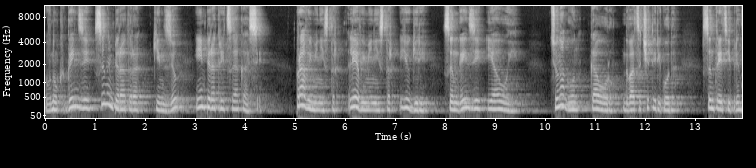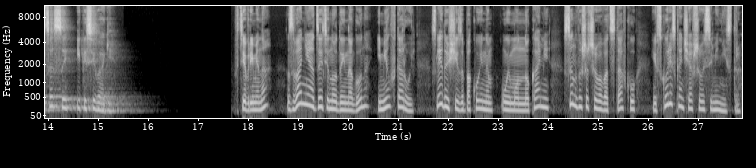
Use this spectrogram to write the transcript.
Внук Гэнзи, сын императора Кинзё и императрицы Акаси. Правый министр, левый министр Югири, сын Гэнзи и Аои. Тюнагон Каору, 24 года, сын третьей принцессы и Касиваги. В те времена звание Адзети Нода Инагона имел второй, следующий за покойным Уймон Ноками, сын вышедшего в отставку и вскоре скончавшегося министра.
